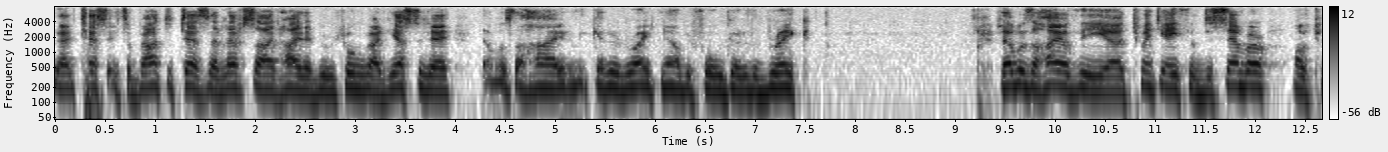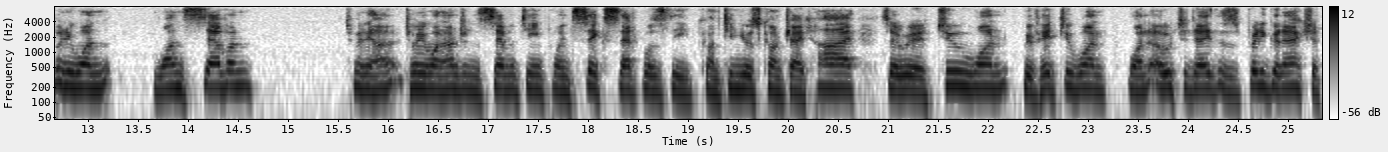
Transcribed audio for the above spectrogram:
that test it's about to test that left side high that we were talking about yesterday that was the high. Let me get it right now before we go to the break. That was the high of the uh, 28th of December of 2117, 2117.6. That was the continuous contract high. So we're at 21, we've hit 2110 today. This is pretty good action.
